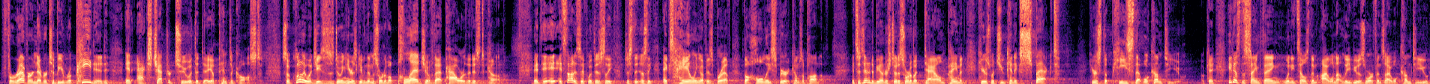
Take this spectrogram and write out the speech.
forever, never to be repeated in Acts chapter 2 at the day of Pentecost. So clearly, what Jesus is doing here is giving them sort of a pledge of that power that is to come. It, it, it's not as if with this, the, just, the, just the exhaling of his breath, the Holy Spirit comes upon them. It's intended to be understood as sort of a down payment. Here's what you can expect Here's the peace that will come to you. Okay? He does the same thing when he tells them, I will not leave you as orphans, I will come to you,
